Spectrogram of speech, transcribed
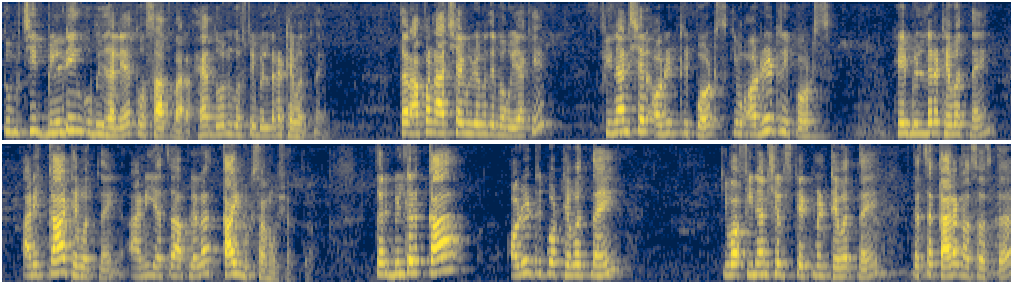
तुमची बिल्डिंग उभी झाली आहे तो सात बारा ह्या दोन गोष्टी बिल्डर ठेवत नाही. तर आपण आजच्या व्हिडिओमध्ये बघूया की फिनान्शियल ऑडिट रिपोर्ट्स किंवा ऑडिट रिपोर्ट्स हे बिल्डर ठेवत नाही आणि का ठेवत नाही आणि याचं आपल्याला काय नुकसान होऊ शकतं? तर बिल्डर का ऑडिट रिपोर्ट ठेवत नाही किंवा फिनान्शियल स्टेटमेंट ठेवत नाही? त्याचं कारण असं असतं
